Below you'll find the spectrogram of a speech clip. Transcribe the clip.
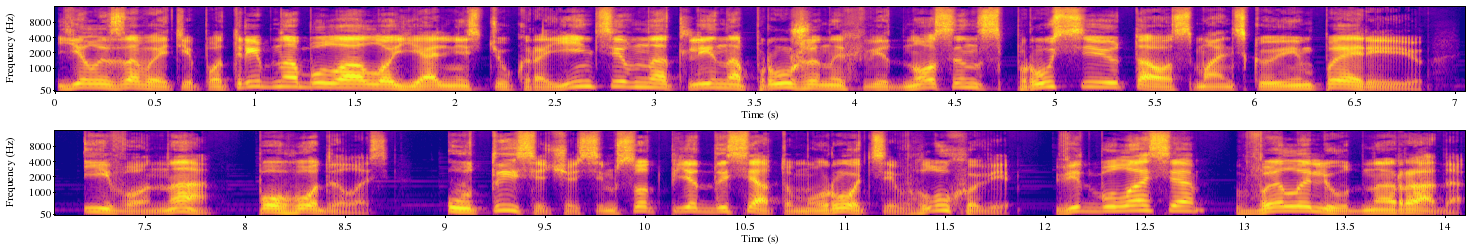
Єлизаветі потрібна була лояльність українців на тлі напружених відносин з Пруссією та Османською імперією, і вона погодилась. У 1750 році в Глухові відбулася велелюдна рада,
